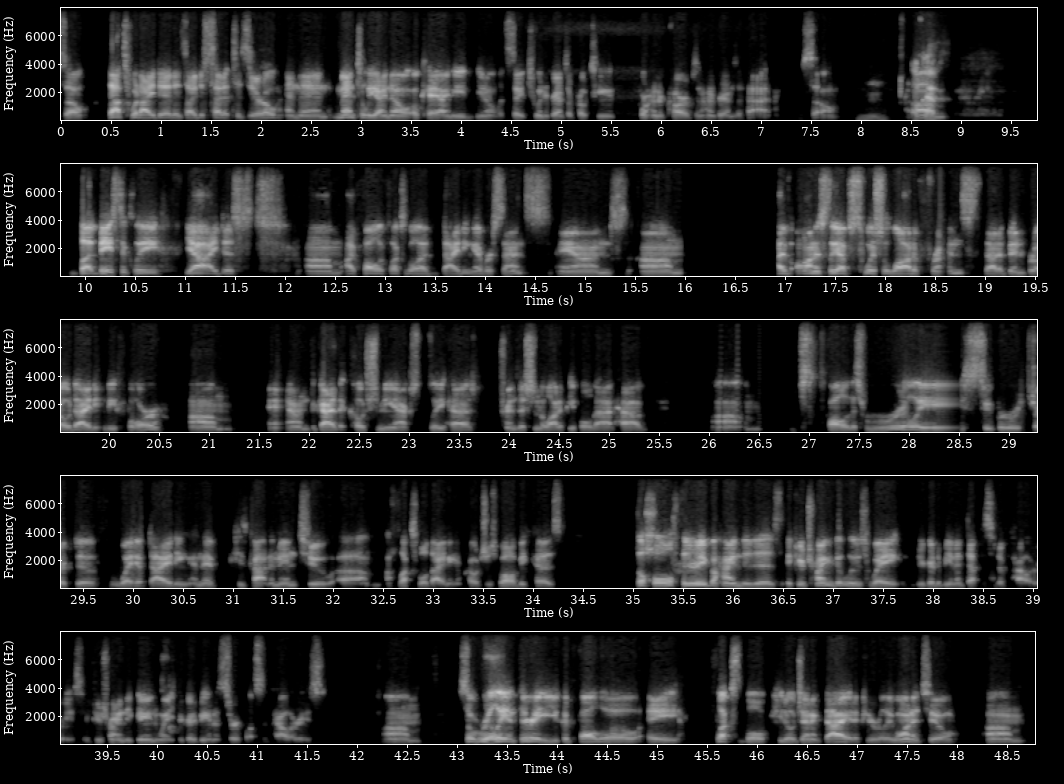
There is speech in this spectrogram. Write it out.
So that's what I did is I just set it to zero. And then mentally I know, okay, I need, you know, let's say 200 grams of protein, 400 carbs and 100 grams of fat. So, Mhm. Okay. um, but basically, yeah, I just um, I followed flexible dieting ever since, and um, I've honestly I've switched a lot of friends that have been bro dieting before, um, and the guy that coached me actually has transitioned a lot of people that have um, follow this really super restrictive way of dieting, and he's gotten him into um, a flexible dieting approach as well because the whole theory behind it is if you're trying to lose weight, you're going to be in a deficit of calories. If you're trying to gain weight, you're going to be in a surplus of calories. Um, so really, in theory, you could follow a flexible ketogenic diet if you really wanted to. Um,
